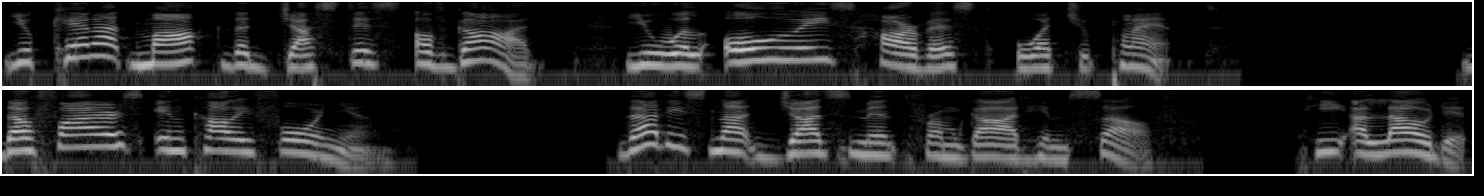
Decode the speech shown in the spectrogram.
You cannot mock the justice of God. You will always harvest what you plant. The fires in California. That is not judgment from God Himself. He allowed it,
